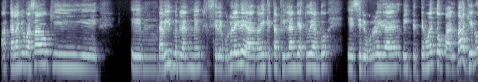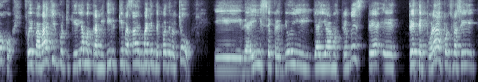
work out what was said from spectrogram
hasta el año pasado que em, David se le ocurrió la idea, David que está en Finlandia estudiando, eh, se le ocurrió la idea de, intentemos esto para el backend, ojo, fue para backend porque queríamos transmitir qué pasaba en backend después de los shows. Y de ahí se prendió y ya llevamos tres meses, tres, eh, temporadas, por decirlo así.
